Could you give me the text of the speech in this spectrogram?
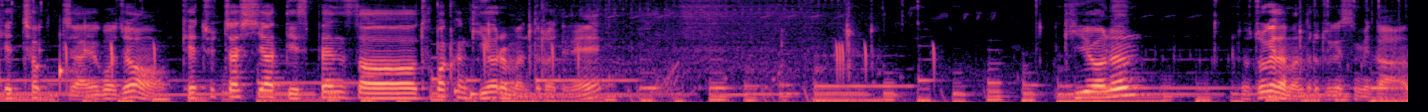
개척자 이거죠? 개축자 씨앗 디스펜서 투박한 기어를 만들어야 되네 기어는 저쪽에다 만들어 주겠습니다.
